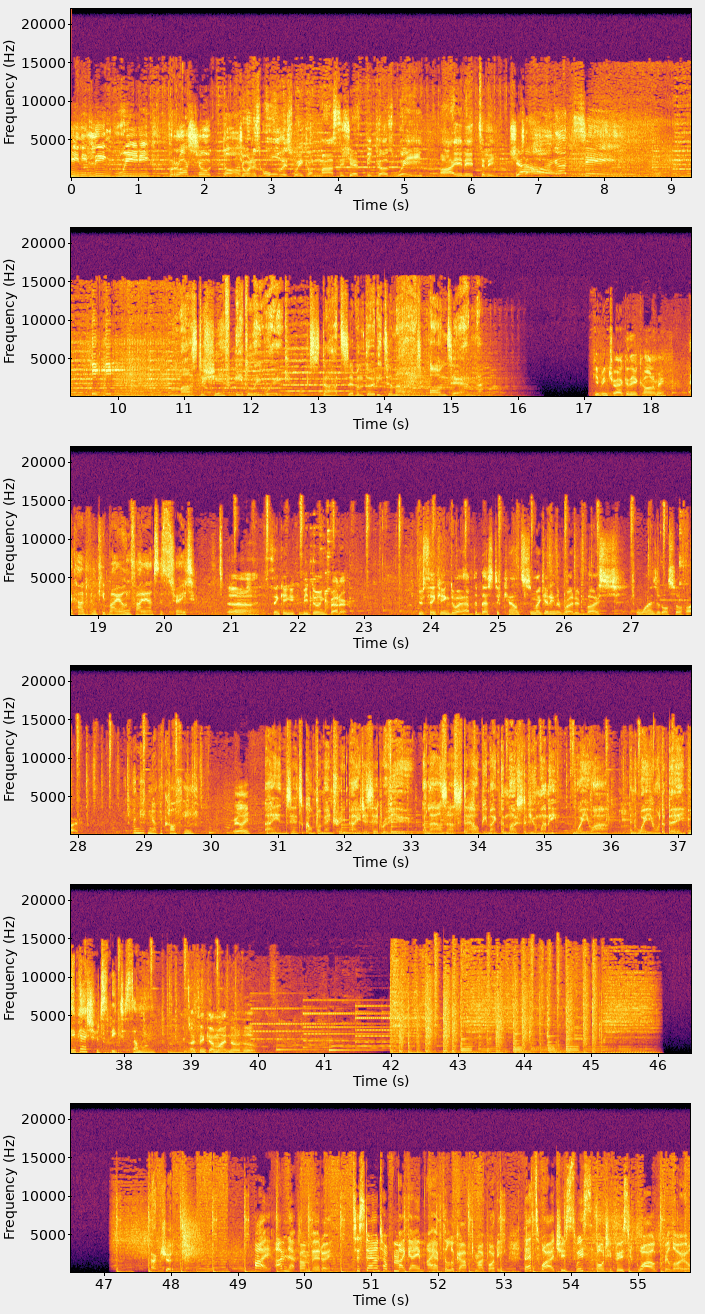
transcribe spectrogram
Fettuccini, linguini, prosciutto. Join us all this week on MasterChef because we are in Italy. Ciao, Ciao ragazzi. MasterChef Italy Week. Start 7.30 tonight on 10. Keeping track of the economy? I can't even keep my own finances straight. Ah, thinking you could be doing better. You're thinking, do I have the best accounts? Am I getting the right advice? And why is it all so hard? I need another coffee. Really? ANZ's complimentary A to Z review allows us to help you make the most of your money, where you are and where you want to be. Maybe I should speak to someone. I think I might know who. Action. Hi, I'm Nat Bomberto. To stay on top of my game, I have to look after my body. That's why I choose Swiss Ultra Boost Wild Krill Oil.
